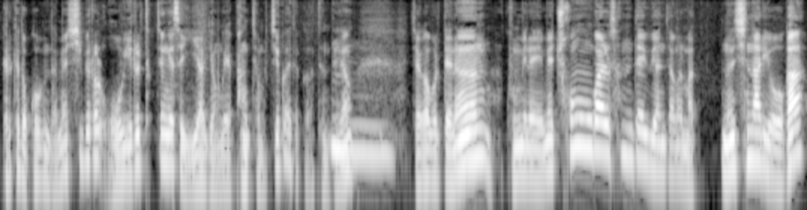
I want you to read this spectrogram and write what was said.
그렇게 놓고 본다면 11월 5일을 특정해서 이야기한 거에 방점을 찍어야 될 것 같은데요. 음, 제가 볼 때는 국민의힘의 총괄 선대위원장을 맡는 시나리오가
